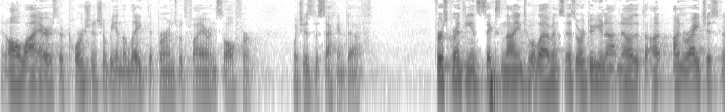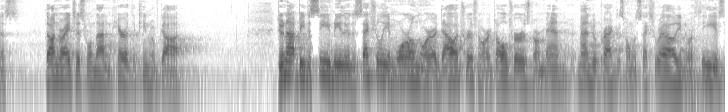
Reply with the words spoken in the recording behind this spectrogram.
and all liars, their portion shall be in the lake that burns with fire and sulfur, which is the second death. 1 Corinthians 6 9 to 11 says, Or do you not know that the unrighteousness, the unrighteous will not inherit the kingdom of God? Do not be deceived, neither the sexually immoral, nor idolaters, nor adulterers, nor men, men who practice homosexuality, nor thieves,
